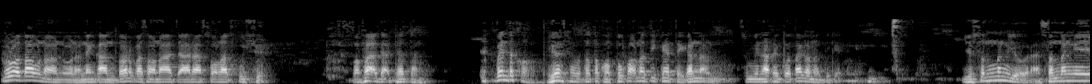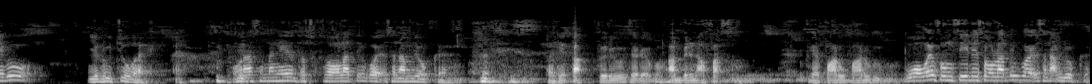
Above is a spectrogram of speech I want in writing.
Mula tahu nah, neng kantor pas ono acara sholat khusyuk, bapak agak datang. Ben teko. Ya, salah teko. Tukokno tiket kan seminar kota kan tiket. Ya seneng ya ora. Senenge iku Ya lucu wae. Ora senenge terus sholat itu kayak senam yoga. Tadi takbir itu dari apa? Ambil nafas. Biar paru-paru. Pokoknya fungsi ini sholat itu kayak senam yoga.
